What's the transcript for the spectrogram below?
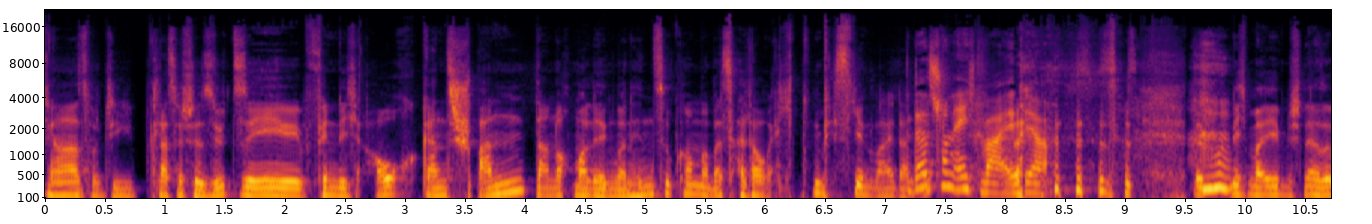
ja, so die klassische Südsee finde ich auch ganz spannend, da nochmal irgendwann hinzukommen, aber ist halt auch echt ein bisschen weiter. Das ist schon echt weit, ja. das ist, das ist nicht mal eben schnell. Also,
